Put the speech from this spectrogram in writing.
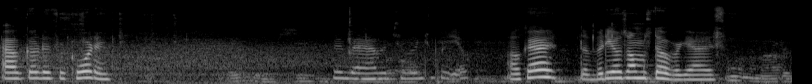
How good is recording? Maybe I have a two-inch video. Okay, the video's almost over, guys. Oh, no matter. Okay, adorable.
